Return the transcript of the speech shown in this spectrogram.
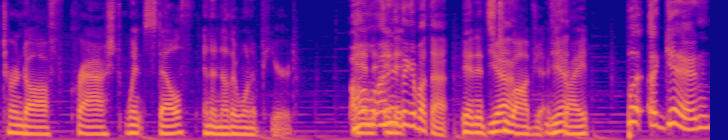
turned off, crashed, went stealth, and another one appeared. oh, and- I and didn't it- think about that. And it's Yeah, two objects, right? But again,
